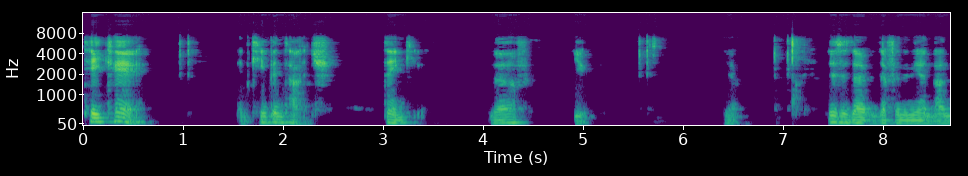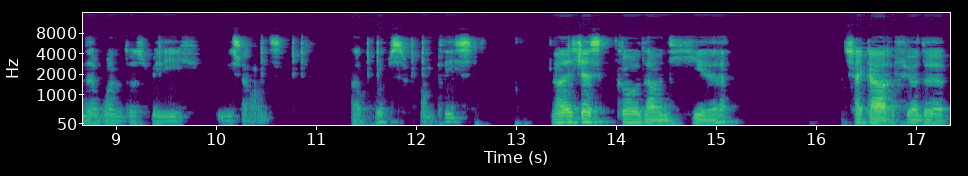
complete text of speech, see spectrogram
Take care and keep in touch. Thank you. Love, this is definitely another one of those really really sad ones uh, whoops one please now let's just go down here check out a few of the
